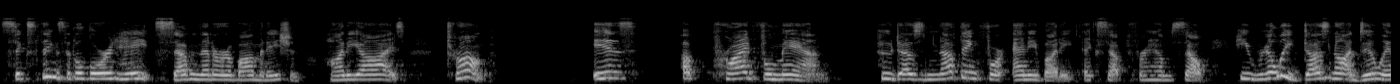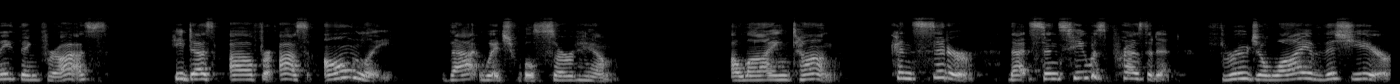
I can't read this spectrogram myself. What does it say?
Six things that the Lord hates, seven that are abomination. Haughty eyes. Trump is a prideful man who does nothing for anybody except for himself. He really does not do anything for us. He does uh, for us only that which will serve him a lying tongue. Consider that since he was president through July of this year,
